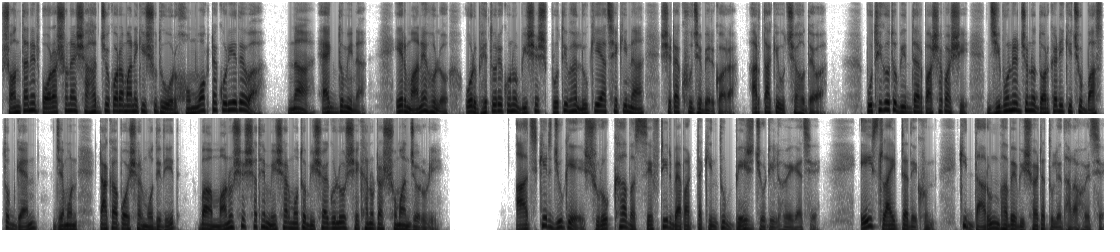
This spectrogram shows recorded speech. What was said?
সন্তানের পড়াশোনায় সাহায্য করা মানে কি শুধু ওর হোমওয়ার্কটা করিয়ে দেওয়া? না, একদমই না। এর মানে হল, ওর ভেতরে কোনো বিশেষ প্রতিভা লুকিয়ে আছে কি না সেটা খুঁজে বের করা আর তাকে উৎসাহ দেওয়া। পুঁথিগত বিদ্যার পাশাপাশি জীবনের জন্য দরকারি কিছু বাস্তব জ্ঞান, যেমন টাকা পয়সার মদিদিদ বা মানুষের সাথে মেশার মতো বিষয়গুলো শেখানোটা সমান জরুরি। আজকের যুগে সুরক্ষা বা সেফটির ব্যাপারটা কিন্তু বেশ জটিল হয়ে গেছে। এই স্লাইডটা দেখুন, কি দারুণভাবে বিষয়টা তুলে ধরা হয়েছে।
